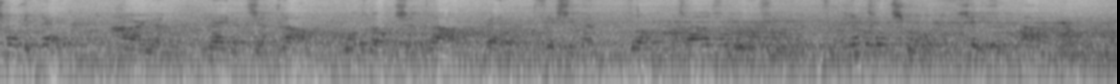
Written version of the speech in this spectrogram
Sloterdijk, Haarlem, Leiden Centraal, Rotterdam Centraal en Vlissingen van 12 uur 4 vertrekt van spoor 7a.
